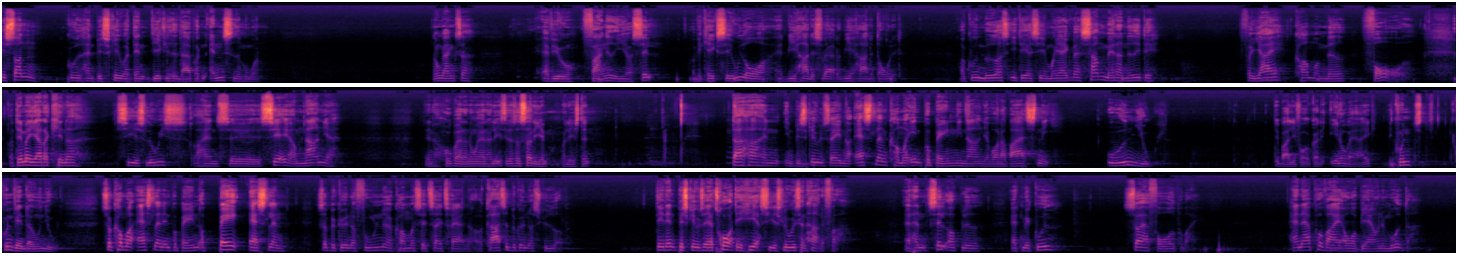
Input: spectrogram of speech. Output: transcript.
Det er sådan, Gud han beskriver den virkelighed, der er på den anden side af muren. Nogle gange så er vi jo fanget i os selv, og vi kan ikke se ud over, at vi har det svært, og vi har det dårligt. Og Gud møder os i det og siger, må jeg ikke være sammen med dig nede i det? For jeg kommer med foråret. Og dem af jer, der kender C.S. Lewis og hans øh, serie om Narnia, den håber jeg, der er nogen af jer, der har læst det, så så er det hjem og læse den. Der har han en beskrivelse af, når Aslan kommer ind på banen i Narnia, hvor der bare er sne, uden jul. Det er bare lige for at gøre det endnu værre, ikke? Det er kun, kun vinter uden jul. Så kommer Aslan ind på banen, og bag Aslan, så begynder fuglene at komme og sætte sig i træerne, og græsset begynder at skyde op. Det er den beskrivelse, jeg tror, det er her, C.S. Lewis han har det fra. At han selv oplevede, at med Gud, så er foråret på vej. Han er på vej over bjergene mod dig.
